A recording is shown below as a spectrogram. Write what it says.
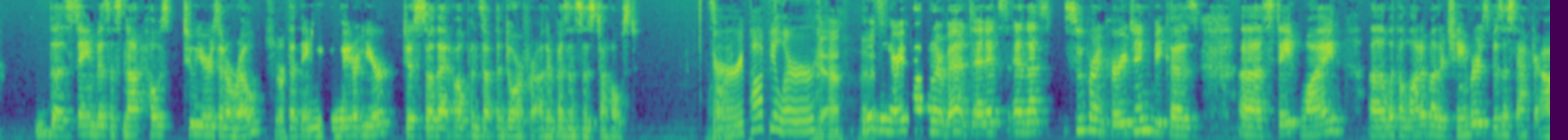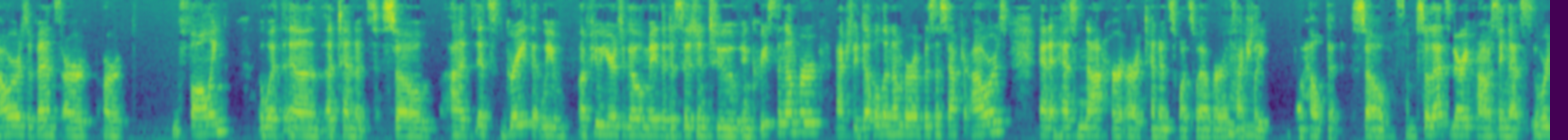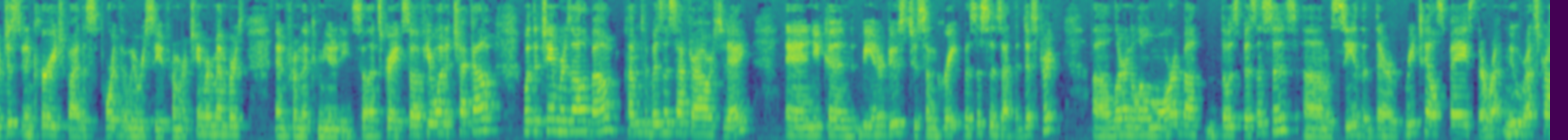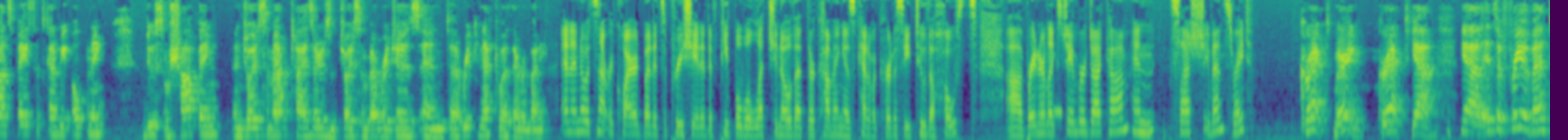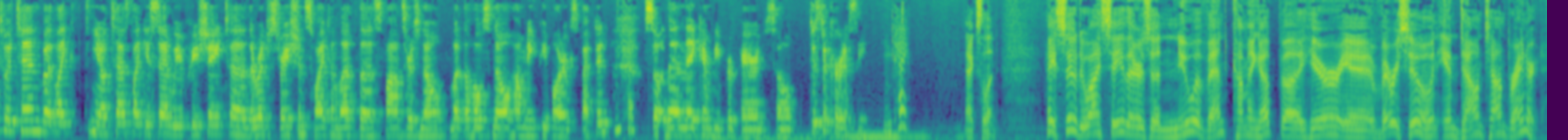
the same business not host two years in a row. Sure. That they need to wait a year, just so that opens up the door for other businesses to host. Very popular. Yeah, it's a very popular event, and it's and that's super encouraging because uh, statewide, uh, with a lot of other chambers, business after hours events are are falling with uh, attendance. So uh, it's great that we a few years ago made the decision to increase the number, actually double the number of business after hours, and it has not hurt our attendance whatsoever. It's mm-hmm. actually helped it. So, awesome. so that's very promising. That's we're just encouraged by the support that we receive from our chamber members and from the community. So that's great. So if you want to check out what the chamber is all about, come to Business After Hours today, and you can be introduced to some great businesses at the district uh, learn a little more about those businesses, um, see that their retail space, their re- new restaurant space that's going to be opening, do some shopping, enjoy some appetizers, enjoy some beverages, and uh, reconnect with everybody. And I know it's not required, but it's appreciated if people will let you know that they're coming as kind of a courtesy to the hosts. Uh, BrainerdLakesChamber.com and slash events, right? Correct. Very correct. Yeah. Yeah. It's a free event to attend, but like, you know, Tess, like you said, we appreciate uh, the registration so I can let the sponsors know, let the host know how many people are expected. Okay. So then they can be prepared. So just a courtesy. Okay. Excellent. Hey, Sue, do I see there's a new event coming up uh, here in, very soon in downtown Brainerd?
